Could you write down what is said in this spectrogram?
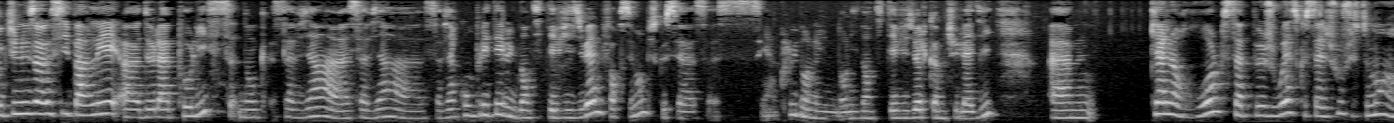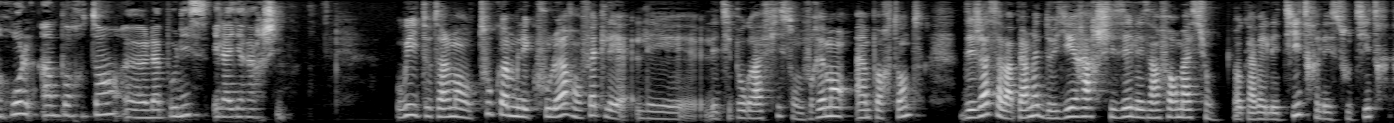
Donc tu nous as aussi parlé euh, de la police, donc ça vient, euh, ça vient, euh, ça vient compléter l'identité visuelle forcément puisque c'est inclus dans l'identité visuelle comme tu l'as dit. quel rôle ça peut jouer? Est-ce que ça joue justement un rôle important la police et la hiérarchie? Oui, totalement. Tout comme les couleurs, en fait, les, les, les, typographies sont vraiment importantes. Déjà, ça va permettre de hiérarchiser les informations, donc avec les titres, les sous-titres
